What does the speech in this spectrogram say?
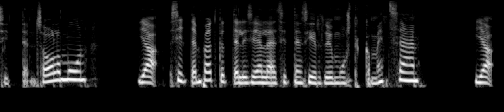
sitten solmuun ja sitten pötkötteli siellä ja sitten siirtyi mustikkametsään. Ja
